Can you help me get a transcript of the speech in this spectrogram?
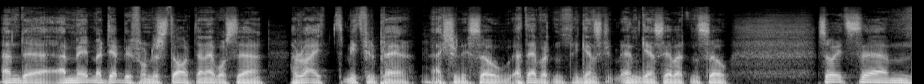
and uh, I made my debut from the start. Then I was uh, a right midfield player actually. So at Everton against against Everton. So so it's um,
